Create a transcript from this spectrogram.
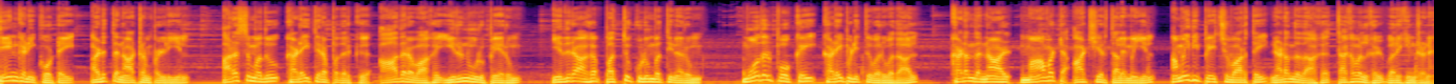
தேன்கனிக்கோட்டை அடுத்த நாற்றம்பள்ளியில் அரசு மது கடை திறப்பதற்கு ஆதரவாக இருநூறு பேரும் எதிராக பத்து குடும்பத்தினரும் மோதல் போக்கை கடைபிடித்து வருவதால் கடந்த நாள் மாவட்ட ஆட்சியர் தலைமையில் அமைதி பேச்சுவார்த்தை நடந்ததாக தகவல்கள் வருகின்றன.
